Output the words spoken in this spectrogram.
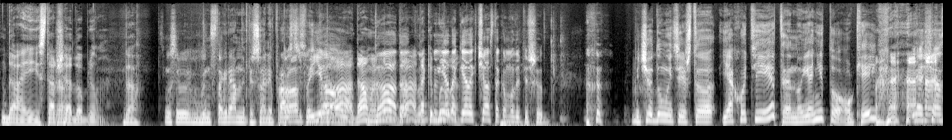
Да, и старший Да. одобрил. Да. В смысле, вы в Инстаграм написали Просто, типа, «Yo, Да, да, мы, да, мы- да, да, так ну, и было. Я так, я так часто кому-то пишу. Вы что думаете, что я хоть и это, но я не то, окей? Я сейчас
